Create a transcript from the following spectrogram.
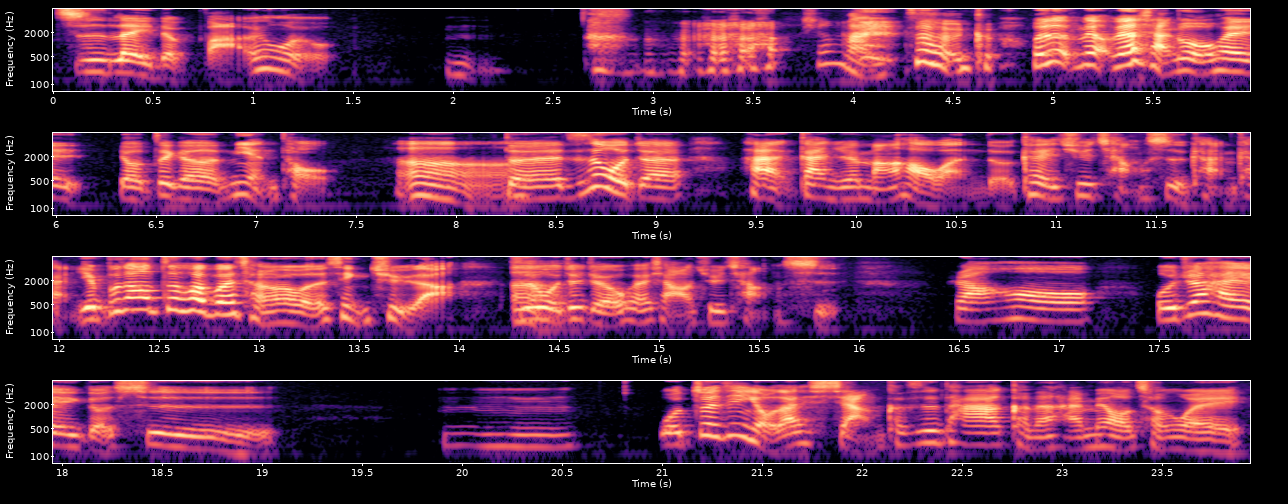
之类的吧，因为我嗯，就蛮 这很可，我就没有没有想过我会有这个念头。嗯，对，只是我觉得还感觉蛮好玩的，可以去尝试看看，也不知道这会不会成为我的兴趣啦。所以我就觉得我会想要去尝试。然后我觉得还有一个是，嗯，我最近有在想，可是它可能还没有成为，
